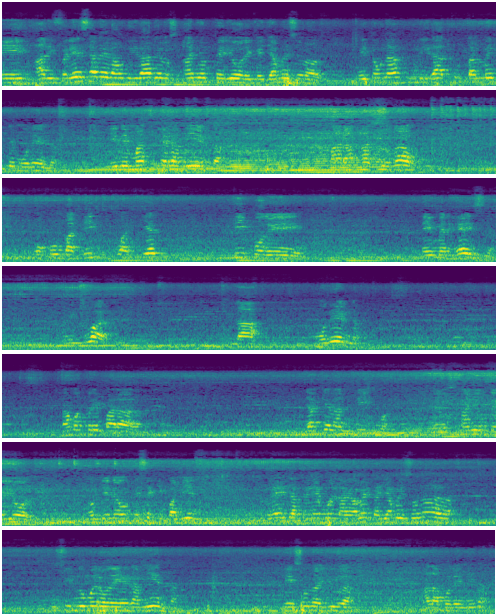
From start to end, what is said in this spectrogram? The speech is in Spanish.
eh, a diferencia de la unidad de los años anteriores que ya he mencionado, esta es una unidad totalmente moderna. Tiene más herramientas para accionar o combatir cualquier tipo de, emergencia. Al igual, la moderna está más preparada, ya que la antigua de los años anteriores no tiene ese equipamiento. Ya tenemos en la gaveta ya mencionada un sinnúmero de herramientas que eso nos ayuda a la modernidad.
